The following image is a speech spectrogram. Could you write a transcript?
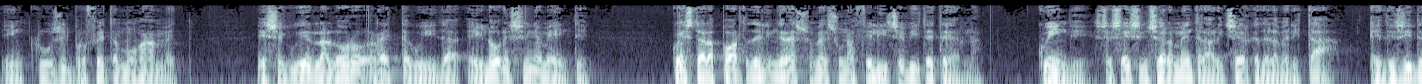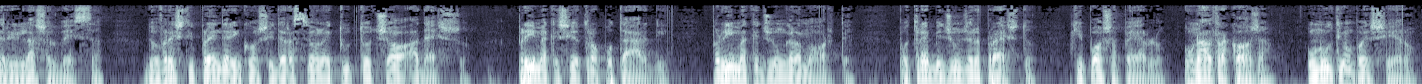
incluso il profeta Mohammed, e seguire la loro retta guida e i loro insegnamenti. Questa è la porta dell'ingresso verso una felice vita eterna. Quindi, se sei sinceramente alla ricerca della verità e desideri la salvezza, dovresti prendere in considerazione tutto ciò adesso, prima che sia troppo tardi, prima che giunga la morte. Potrebbe giungere presto, chi può saperlo. Un'altra cosa, un ultimo pensiero.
